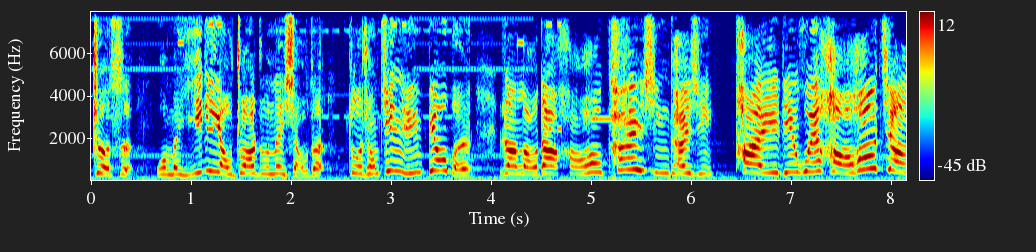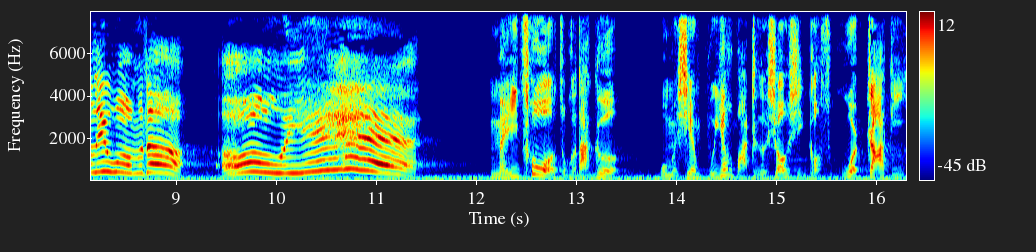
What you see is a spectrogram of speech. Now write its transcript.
这次我们一定要抓住那小子，做成精灵标本，让老大好好开心开心。他一定会好好奖励我们的。哦耶！没错，佐克大哥，我们先不要把这个消息告诉古尔扎迪。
